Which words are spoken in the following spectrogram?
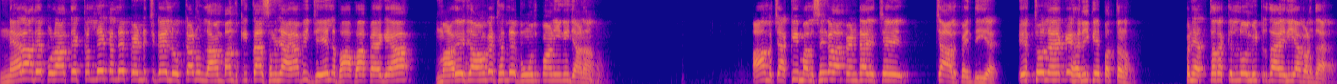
ਨਹਿਰਾਂ ਦੇ ਪੁਲਾਂ ਤੇ ਕੱਲੇ ਕੱਲੇ ਪਿੰਡ ਚ ਗਏ ਲੋਕਾਂ ਨੂੰ ਲਾਮਬੰਦ ਕੀਤਾ, ਸਮਝਾਇਆ ਵੀ ਜੇ ਲਫਾਫਾ ਪੈ ਗਿਆ, ਮਾਰੇ ਜਾਓਗੇ, ਥੱਲੇ ਬੂੰਦ ਪਾਣੀ ਨਹੀਂ ਜਾਣਾ। ਆ ਮਚਾਕੀ ਮਲ ਸਿੰਘ ਵਾਲਾ ਪਿੰਡ ਹੈ ਜਿੱਥੇ ਝਾਲ ਪੈਂਦੀ ਹੈ। ਇੱਥੋਂ ਲੈ ਕੇ ਹਰੀਕੇ ਪੱਤਣ 75 ਕਿਲੋਮੀਟਰ ਦਾ ਏਰੀਆ ਬਣਦਾ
